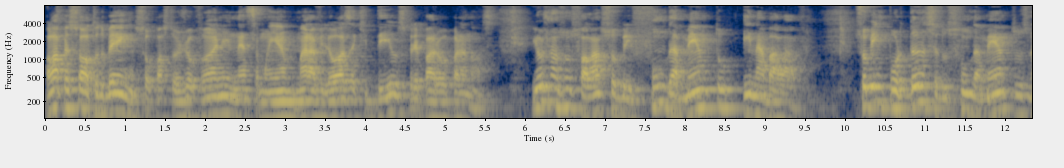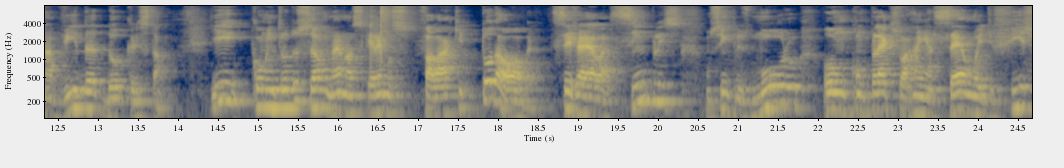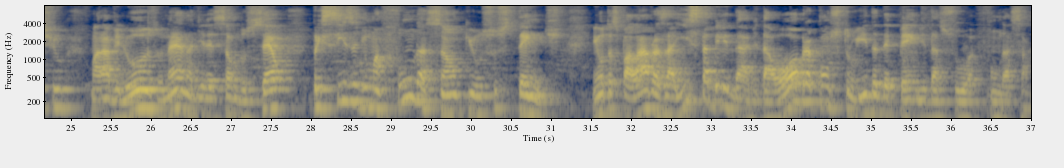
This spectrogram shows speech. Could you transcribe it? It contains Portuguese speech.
Olá pessoal, tudo bem? Sou o pastor Giovanni nessa manhã maravilhosa que Deus preparou para nós. E hoje nós vamos falar sobre fundamento inabalável, sobre a importância dos fundamentos na vida do cristão. E como introdução, né, nós queremos falar que toda obra, seja ela simples, um simples muro ou um complexo arranha-céu, um edifício maravilhoso, né, na direção do céu, precisa de uma fundação que o sustente. Em outras palavras, a estabilidade da obra construída depende da sua fundação.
